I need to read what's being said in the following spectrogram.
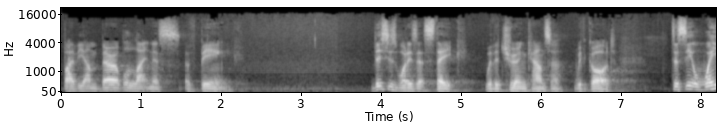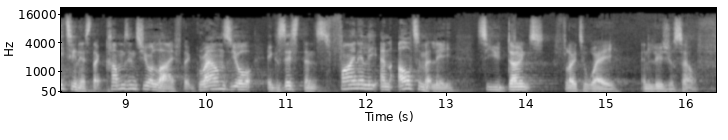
by the unbearable lightness of being. This is what is at stake with a true encounter with God. To see a weightiness that comes into your life, that grounds your existence finally and ultimately, so you don't float away and lose yourself.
